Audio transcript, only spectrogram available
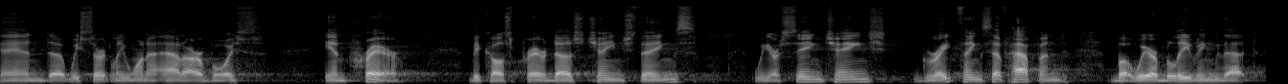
And uh, we certainly want to add our voice in prayer because prayer does change things. We are seeing change. Great things have happened, but we are believing that,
